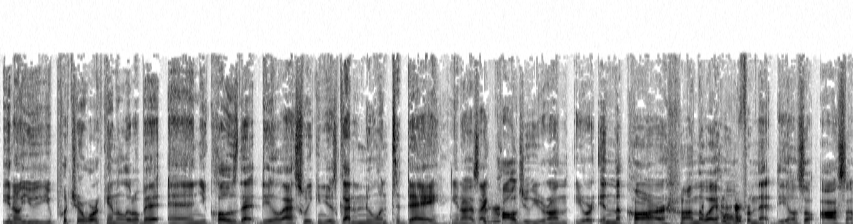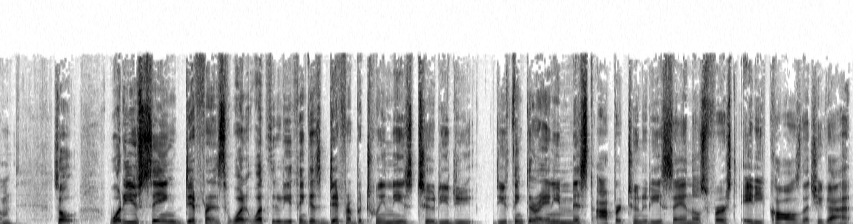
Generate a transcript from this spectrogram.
you know you you put your work in a little bit and you closed that deal last week and you just got a new one today. You know, as I called you, you're on you were in the car on the way home from that deal. So awesome. So what are you seeing different? What what do you think is different between these two? Do you do you, do you think there are any missed opportunities, say in those first eighty calls that you got?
